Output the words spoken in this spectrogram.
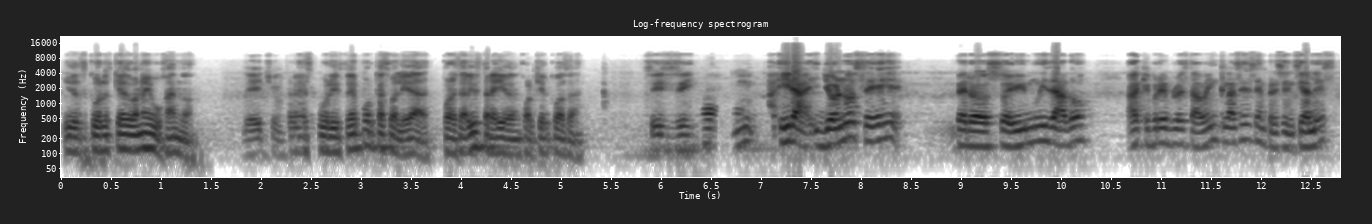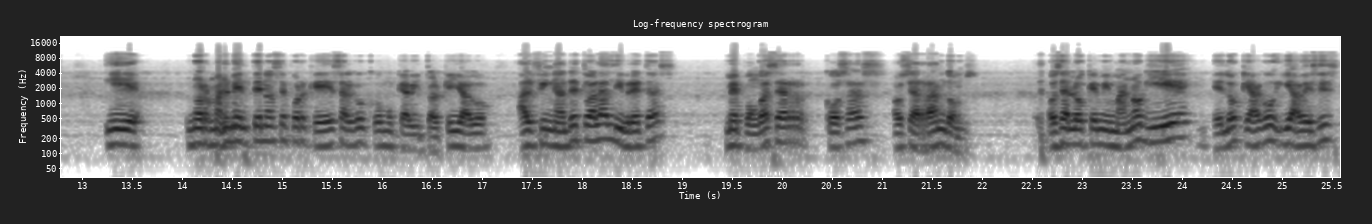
y descubres que es bueno dibujando. De hecho. Te descubriste por casualidad, por estar distraído en cualquier cosa. Sí, sí, sí. Mm, mira, yo no sé, pero soy muy dado a que, por ejemplo, estaba en clases en presenciales y normalmente, no sé por qué, es algo como que habitual que yo hago. Al final de todas las libretas, me pongo a hacer cosas, o sea, randoms. O sea, lo que mi mano guíe es lo que hago y a veces,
